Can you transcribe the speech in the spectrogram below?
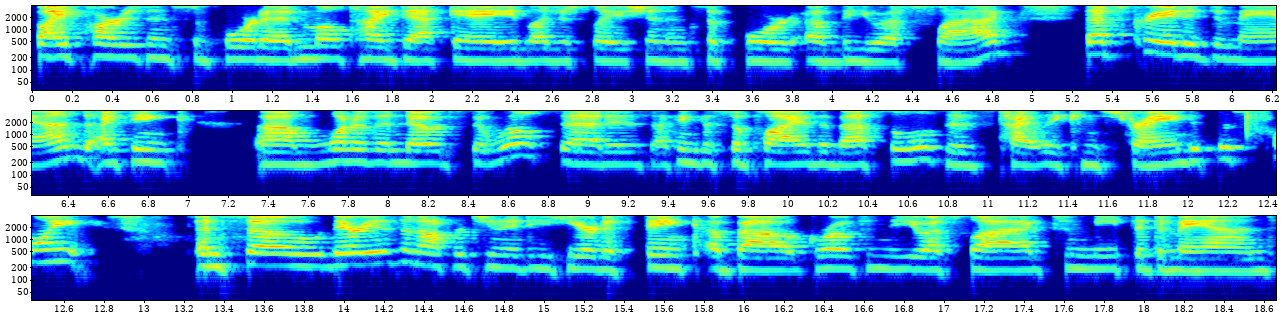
bipartisan supported multi-decade legislation in support of the US flag. That's created demand. I think um, one of the notes that Will said is I think the supply of the vessels is tightly constrained at this point. And so there is an opportunity here to think about growth in the US flag to meet the demand,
